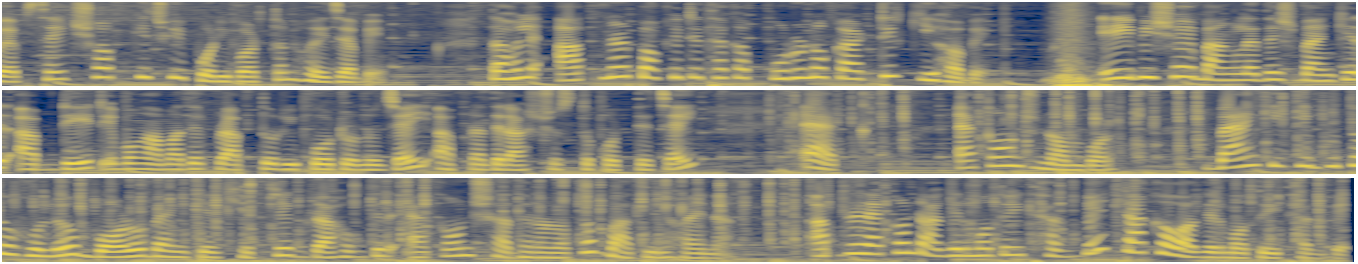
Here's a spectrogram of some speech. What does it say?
ওয়েবসাইট সব কিছুই পরিবর্তন হয়ে যাবে। তাহলে আপনার পকেটে থাকা পুরনো কার্ডটির কি হবে? এই বিষয়ে বাংলাদেশ ব্যাংকের আপডেট এবং আমাদের প্রাপ্ত রিপোর্ট অনুযায়ী আপনাদের আশ্বস্ত করতে চাই। এক অ্যাকাউন্ট নম্বর ব্যাংক একীভূত হলেও বড় ব্যাংকের ক্ষেত্রে গ্রাহকদের অ্যাকাউন্ট সাধারণত বাতিল হয় না। আপনার অ্যাকাউন্ট আগের মতোই থাকবে, টাকাও আগের মতোই থাকবে।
